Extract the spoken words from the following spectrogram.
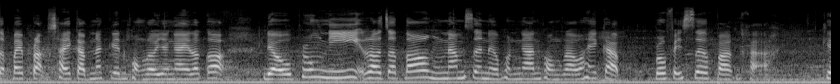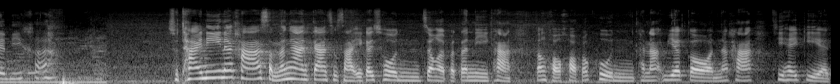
จะไปปรับใช้กับนักเรียนของเรายังไง แล้วก็เดี๋ยวพรุ่งนี้เราจะต้องนำเสนอผลงานของเราให้กับ professor ฟังค่ะแค่นี้ค่ะ สุดท้ายนี้นะคะสำนักงงานการศึกษาเอกชน จังหวัดปัตตานีค่ะ ต้องขอขอบพระคุณคณะวิทยากรนะคะ ที่ให้เกียรติ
